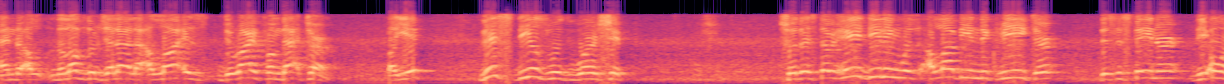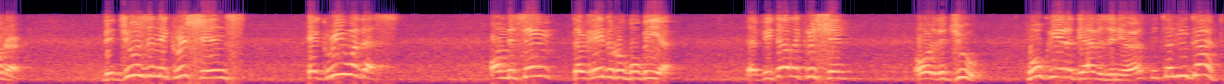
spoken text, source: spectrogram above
and the, lafz al-Jalala, Allah is derived from that term. طيب? This deals with worship. So there's Tawheed dealing with Allah being the creator, the sustainer, the owner. The Jews and the Christians agree with us on the same Tawheed al-Rububiyyah. If you tell the Christian or the Jew, who created the heavens and the earth? They tell you God.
